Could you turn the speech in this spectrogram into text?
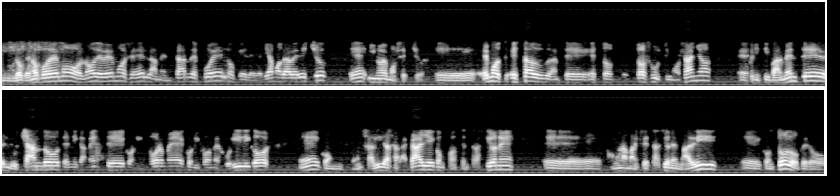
Y lo que no podemos o no debemos es lamentar después lo que deberíamos de haber hecho ¿eh? y no hemos hecho. Eh, hemos estado durante estos dos últimos años eh, principalmente luchando técnicamente con informes, con informes jurídicos, con, salidas a la calle, con concentraciones, con una manifestación en Madrid, con todo, pero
